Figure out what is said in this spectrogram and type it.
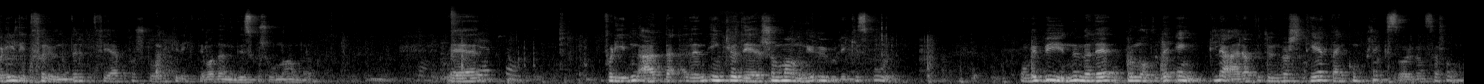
blir litt forundret, for jeg forstår ikke riktig hva denne diskusjonen handler om. Eh, fordi den, er, den inkluderer så mange ulike spor. Om vi begynner med det, på en måte det enkle, er at et universitet er en kompleks organisasjon.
